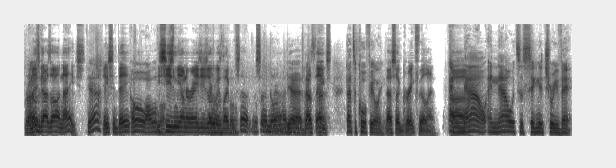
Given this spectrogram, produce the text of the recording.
Right? And those guys are all nice. yeah. Jason Day. Oh, all of he them. sees me on the range. He's always like, cool. "What's up? What's, up, man? How you Yeah, that's, that's that's a cool feeling. That's a great feeling. And Uh, now, and now it's a signature event.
